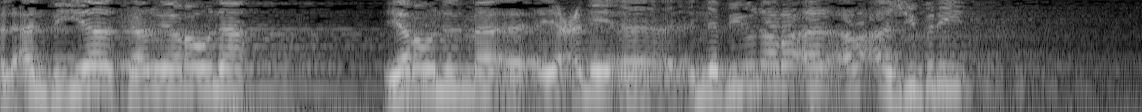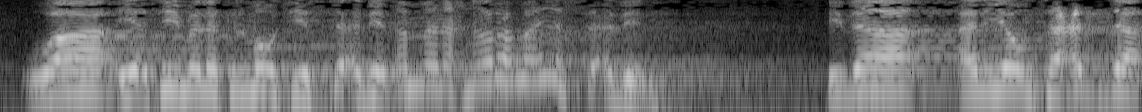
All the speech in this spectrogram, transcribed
الأنبياء كانوا يرون يرون الم... يعني آه، النبيون رأى, رأى جبريل ويأتي ملك الموت يستأذن. أما نحن نرى ما يستأذن. إذا اليوم تعدى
